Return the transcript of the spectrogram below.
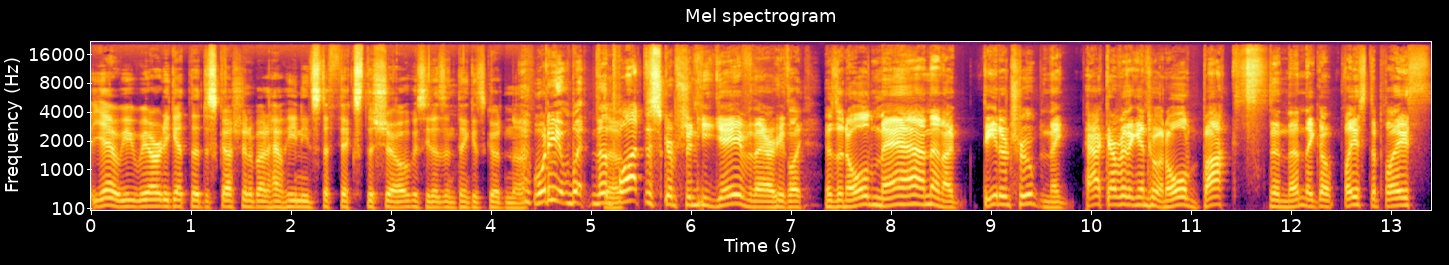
yeah, we, we already get the discussion about how he needs to fix the show because he doesn't think it's good enough. What do you? What the So- plot description he gave there? He's like, there's an old man and a theater troupe, and they pack everything into an old box, and then they go place to place.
